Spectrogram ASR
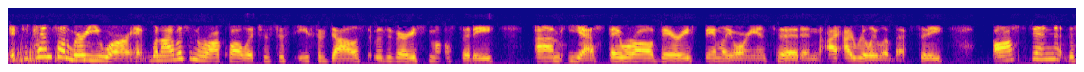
it depends on where you are. It- When I was in Rockwall, which is just east of Dallas, it was a very small city. Um, yes, they were all very family oriented, and I, I really love that city. Austin, the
